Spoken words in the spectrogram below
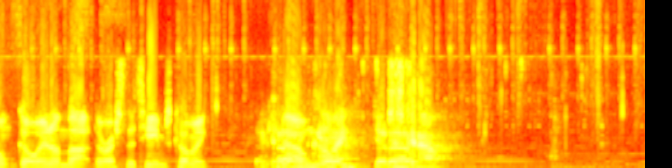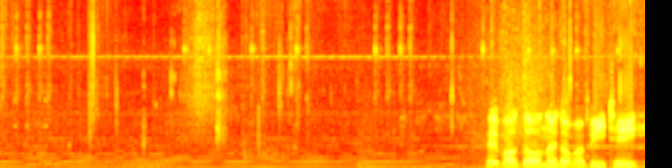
Don't go in on that. The rest of the team's coming. They're Get out, coming, coming. yeah, Get Just out. get out. Bit more gold and I got my BT.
